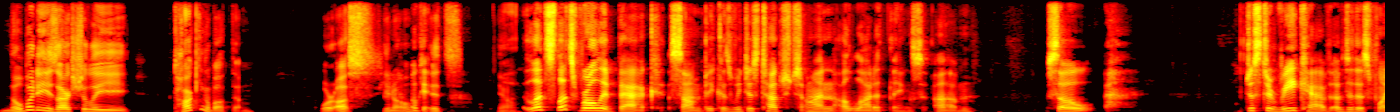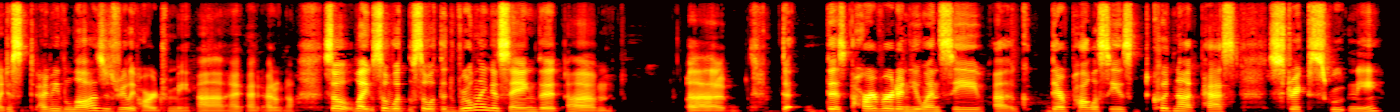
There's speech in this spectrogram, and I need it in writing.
nobody is actually talking about them or us. You know, Okay. it's yeah. let's let's roll it back some because we just touched on a lot of things um so just to recap up to this point just i mean laws is really hard for me uh I, I i don't know so like so what so what the ruling is saying that um uh th- this harvard and unc uh their policies could not pass strict scrutiny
